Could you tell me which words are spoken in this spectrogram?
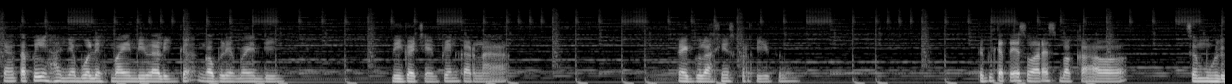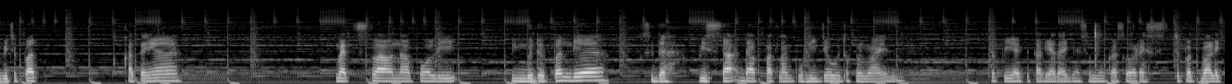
yang tapi hanya boleh main di La Liga nggak boleh main di Liga Champion karena regulasinya seperti itu. Tapi katanya Suarez bakal sembuh lebih cepat. Katanya match lawan Napoli minggu depan dia sudah bisa dapat lampu hijau untuk bermain. Tapi ya kita lihat aja semoga Suarez cepat balik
